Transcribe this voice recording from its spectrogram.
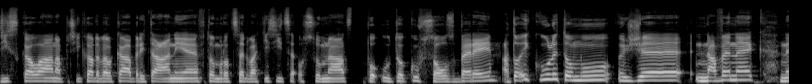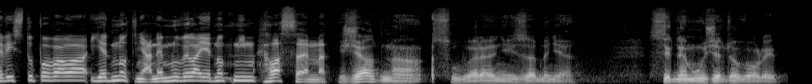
získala například Velká Británie v tom roce 2018 po útoku v Salisbury. A to i kvůli tomu, že navenek nevystupovala jednotně a nemluvila jednotným hlasem. Žádná suverénní země si nemůže dovolit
